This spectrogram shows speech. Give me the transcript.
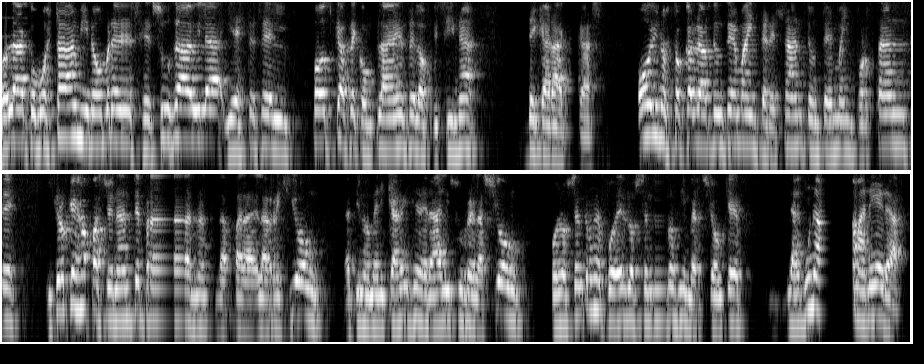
Hola, ¿cómo están? Mi nombre es Jesús Dávila y este es el podcast de compliance de la oficina de Caracas. Hoy nos toca hablar de un tema interesante, un tema importante y creo que es apasionante para la, para la región latinoamericana en general y su relación con los centros de poder, los centros de inversión que de alguna manera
